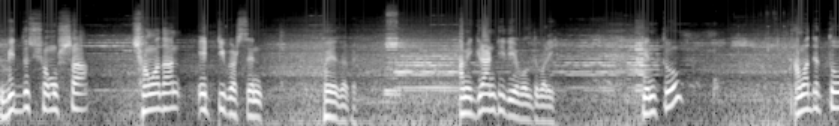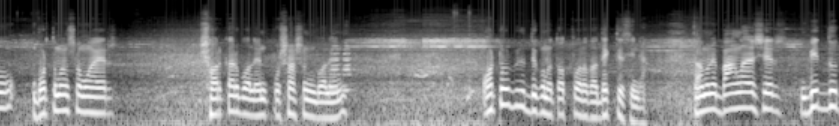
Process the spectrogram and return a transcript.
বিদ্যুৎ সমস্যা সমাধান এইট্টি পারসেন্ট হয়ে যাবে। আমি গ্যারান্টি দিয়ে বলতে পারি। কিন্তু আমাদের তো বর্তমান সময়ের সরকার বলেন, প্রশাসন বলেন, অটোর বিরুদ্ধে কোনো তৎপরতা দেখতেছি না। তার মানে বাংলাদেশের বিদ্যুৎ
